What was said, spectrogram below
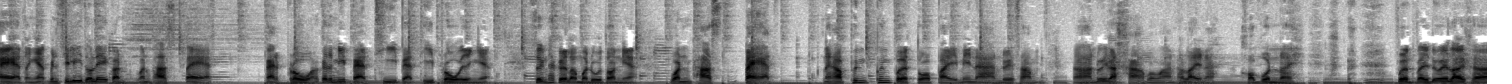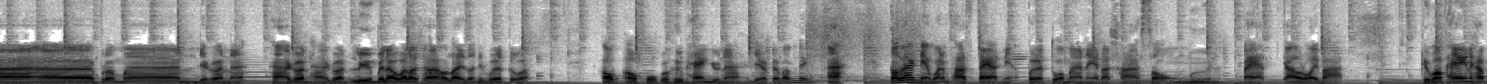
8 อย่างเงี้ยเป็นซีรีส์ตัวเลขก่อน OnePlus 8 8 Pro แล้วก็จะมี 8T 8T Pro อย่างเงี้ย ซึ่งถ้าเกิดเรามาดูตอนเนี้ย OnePlus 8 นะครับเพิ่งเพิ่งเปิดตัวไปไม่นานด้วยซ้ำด้วยราคาประมาณเท่าไหร่นะ ขอบนหน่อย เปิดไปด้วยราคาประมาณ เดี๋ยวก่อนนะ หาก่อนหาก่อนลืมไปแล้วว่าราคาเท่าไหร่ตอนที่เปิดตัว เอาเอาโหก็คือแพงอยู่นะ เดี๋ยวแป๊บนึงอะ ตอนแรกเนี่ย OnePlus 8 เนี่ย เปิดตัวมาในราคา 28,900 บาท ถือว่าแพงนะครับ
